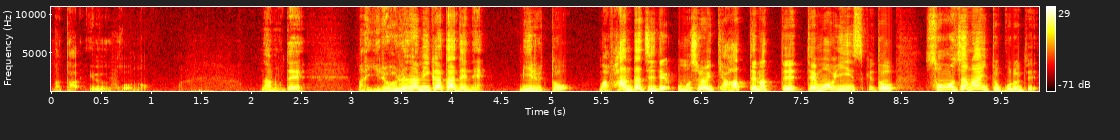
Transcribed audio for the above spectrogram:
また UFO の。なので、まあいろいろな見方でね、見ると、まあファンタジーで面白いキャハってなっててもいいんですけど、そうじゃないところで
